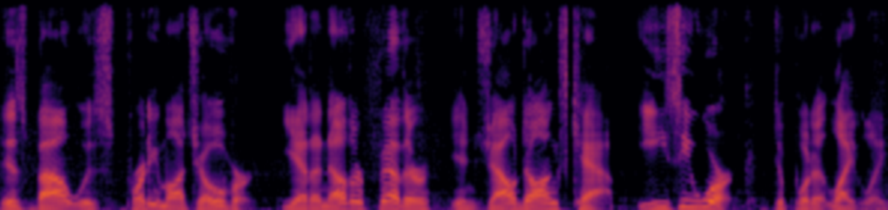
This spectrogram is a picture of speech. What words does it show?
this bout was pretty much over. Yet another feather in Zhao Xiaodong's cap. Easy work, to put it lightly.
